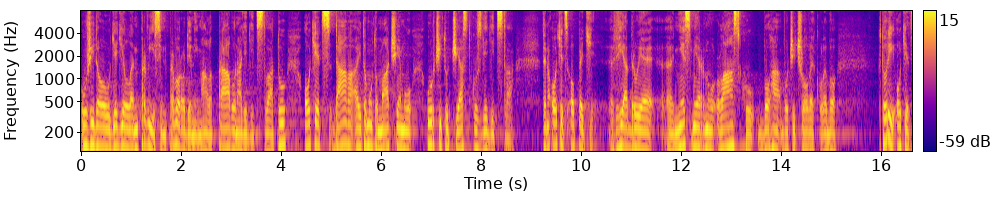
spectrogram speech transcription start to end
u Židov dedil len prvý syn, prvorodený, mal právo na dedictvo. A tu otec dáva aj tomuto mladšiemu určitú čiastku z dedictva. Ten otec opäť vyjadruje e, nesmiernu lásku Boha voči človeku, lebo ktorý otec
